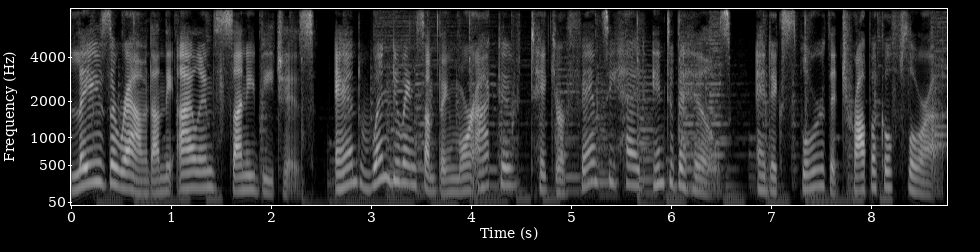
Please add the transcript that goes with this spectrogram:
Laze around on the island's sunny beaches, and when doing something more active, take your fancy head into the hills and explore the tropical flora.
